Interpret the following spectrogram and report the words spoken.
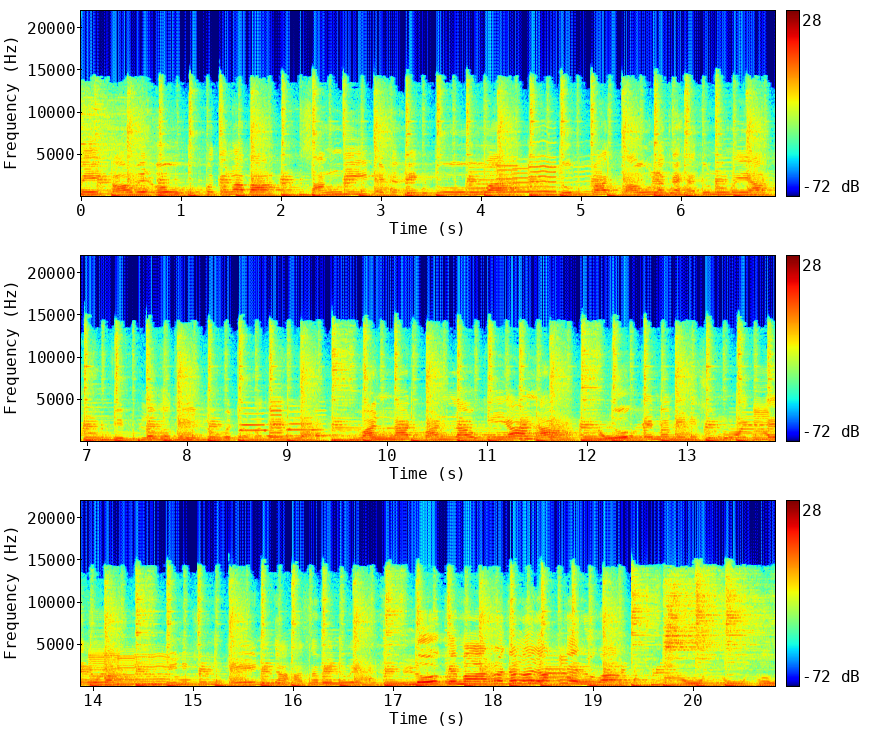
ජැමේකාවේ ඔව් උපත ලබා සංගීතයට එක් වූවා. දුප්පත් පවුලක හැදුණු මෙයා විප්ලවගේ ලොවටම ගැල්ලා වන්නත් වන් ලව් කියලා ලෝකෙම මිනිසුන් එක්කෙරුවා. මිනිසුන්ගේ නිදහස වෙනුවෙන් ලෝකෙම අරගලයක් කෙරුවා. ඔබ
